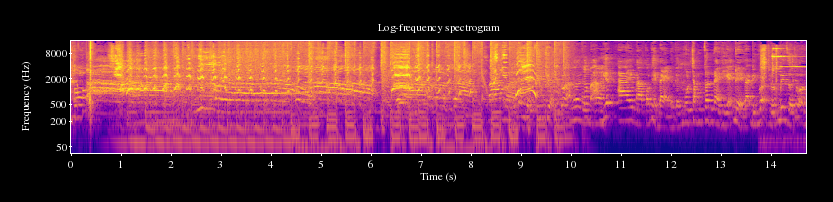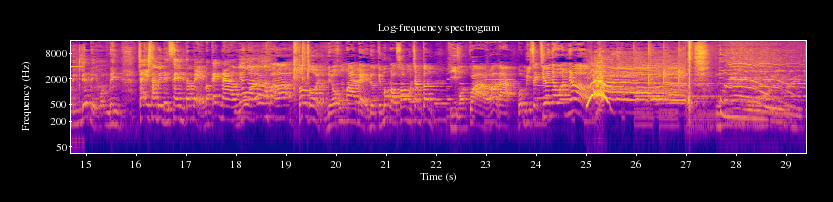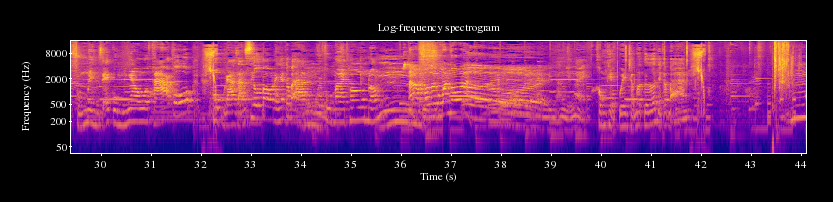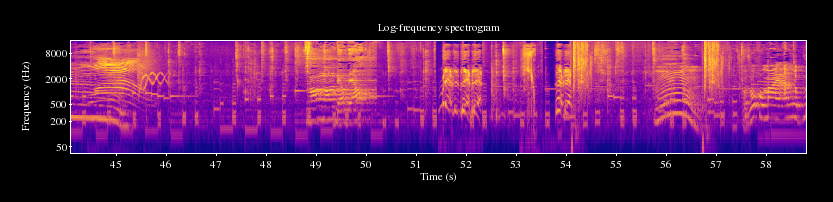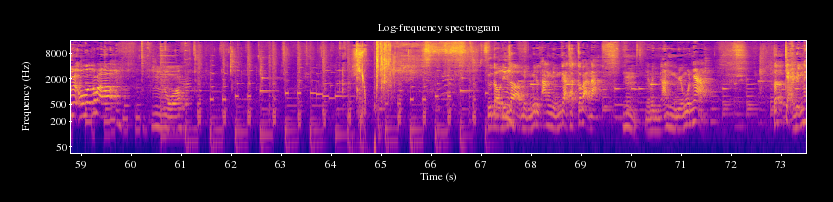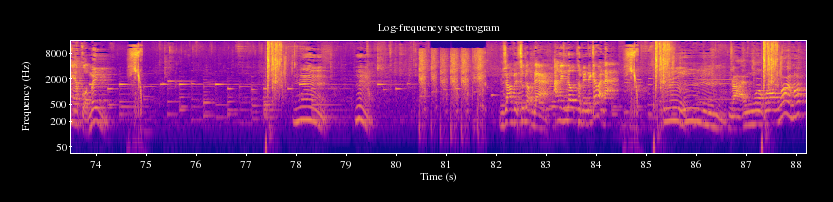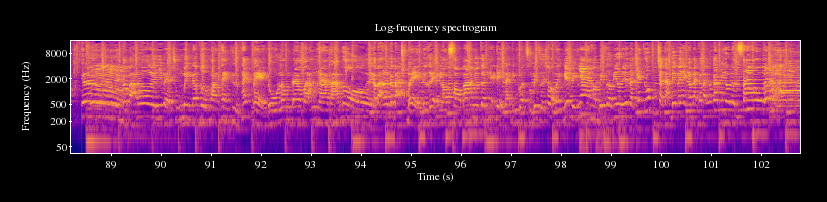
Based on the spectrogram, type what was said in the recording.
không ai mà có thể bẻ được cái 100 cân này thì hãy để lại bình luận xuống bên dưới cho bọn mình biết để bọn mình chạy sang bên đấy xem người ta bẻ bằng cách nào nhé Đúng rồi đấy các bạn ạ. Tốt rồi, nếu không ai bẻ được cái mức lò xo 100 cân Thì món quà đó là gà. Bọn mình sẽ chia nhau ăn nhá chúng mình sẽ cùng nhau phá cỗ. Hộp gà rán siêu to này nhé các bạn. Mùi phô mai thơm lắm. Nào, mọi người cùng ăn thôi. Mình ăn miếng này. Không thể quên chấm vào tơ ớt nha các bạn. Ngon ngon béo béo. Uhm. Số phô mai ăn ngập miệng luôn các bạn ạ Ủa. từ đầu đến giờ mình mới được ăn miếng gà thật các bạn ạ ừ, để mình ăn miếng luôn nha tất cả miếng này là của mình Uhm. Uhm. Giao vị sữa đậm đà Ăn đến đâu thơm đến đấy các bạn ạ gà anh ngon ngon quá em mất các bạn ơi như vậy là chúng mình đã vừa hoàn thành thử thách bẻ đồ long đao và ăn gà rán rồi. Các bạn ơi các bạn bẻ được gậy lò xo bao nhiêu cân hãy để lại bình luận xuống bên dưới cho bọn mình biết với nha. Còn bây giờ video đến là kết thúc. Chào tạm biệt và hẹn gặp lại các bạn trong các video lần sau. Bye bye.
